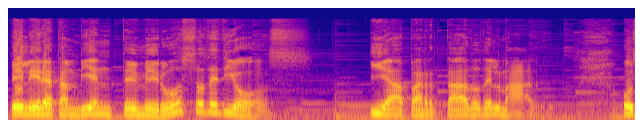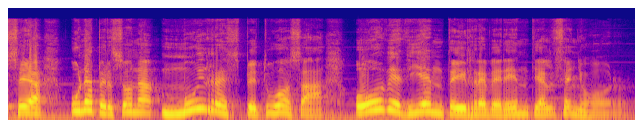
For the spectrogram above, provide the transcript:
Él era también temeroso de Dios y apartado del mal o sea, una persona muy respetuosa, obediente y reverente al Señor.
